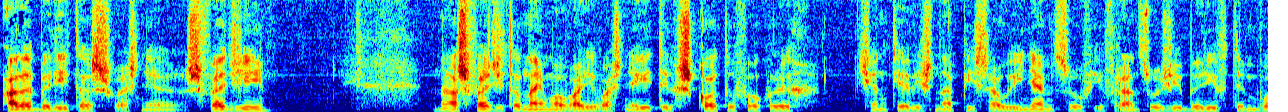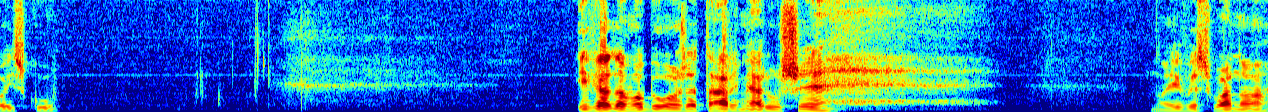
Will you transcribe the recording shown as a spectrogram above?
ale byli też właśnie Szwedzi. No a Szwedzi to najmowali właśnie i tych Szkotów, o których Sienkiewicz napisał, i Niemców, i Francuzi byli w tym wojsku. I wiadomo było, że ta armia ruszy. No i wysłano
